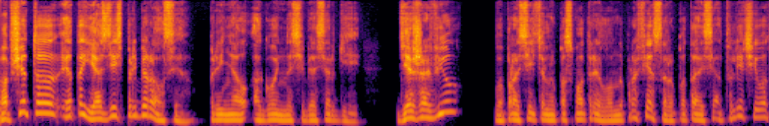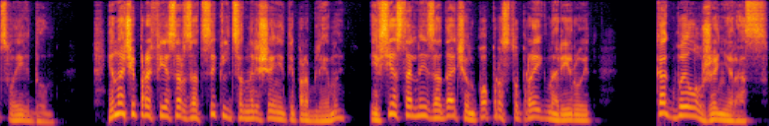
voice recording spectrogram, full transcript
«Вообще-то это я здесь прибирался», — принял огонь на себя Сергей. «Дежавю?» — вопросительно посмотрел он на профессора, пытаясь отвлечь его от своих дум. «Иначе профессор зациклится на решении этой проблемы, и все остальные задачи он попросту проигнорирует, как было уже не раз».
